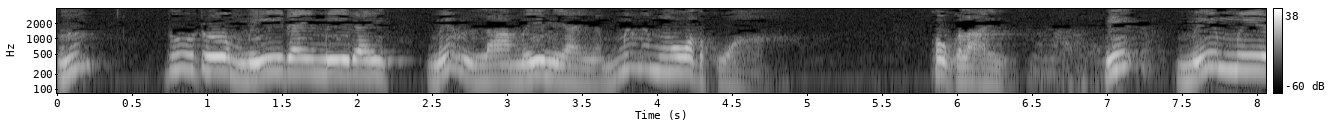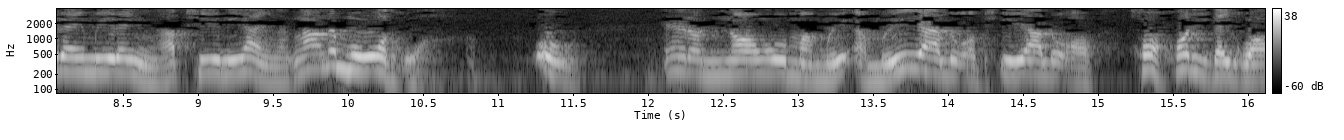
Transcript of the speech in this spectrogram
ဟင်သူတို့မေးတိုင်းမေးတိုင်းမင်းလာမေးနေရင်မင်းမောတကွာဟုတ်ကလားဟင်မင်းမေးတိုင်းမေးတိုင်းငါဖြေနေရရင်ငါလည်းမောတကွာဟုတ်အဲ့တော့နောင်မမေးအမေးရလို့အဖြေရလို့အောင်ဟောဟောဒီတိုက်ကွာ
